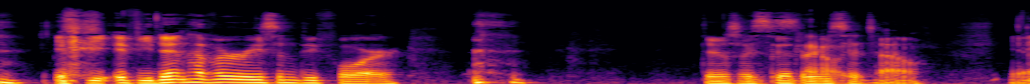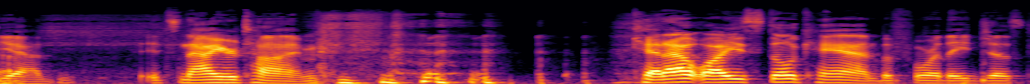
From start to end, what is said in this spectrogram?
if you if you didn't have a reason before, there's a This good now reason now. Yeah. it's now your time. Get out while you still can before they just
